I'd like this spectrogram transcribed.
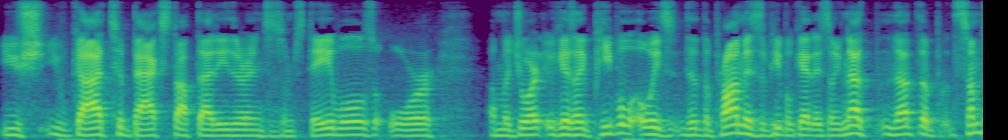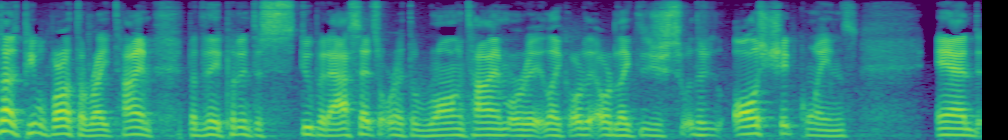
you sh- you've got to backstop that either into some stables or a majority because like people always the, the problem is that people get it's like not not the sometimes people borrow at the right time but then they put into stupid assets or at the wrong time or it, like or or like they're just they're all shit coins. And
